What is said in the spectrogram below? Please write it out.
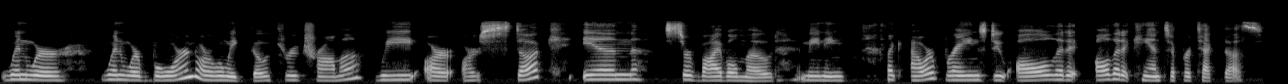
when we're when we're born or when we go through trauma, we are are stuck in survival mode, meaning like our brains do all that it all that it can to protect us.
